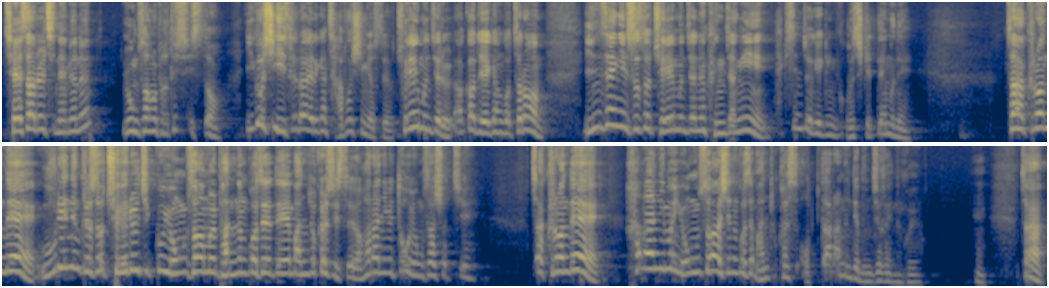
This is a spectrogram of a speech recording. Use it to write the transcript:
제사를 지내면은 용서을 받을 수 있어. 이것이 이스라엘에게 자부심이었어요. 죄의 문제를 아까도 얘기한 것처럼 인생에 있어서 죄의 문제는 굉장히 핵심적인 것이기 때문에. 자 그런데 우리는 그래서 죄를 짓고 용서함을 받는 것에 대해 만족할 수 있어요. 하나님이 또 용서하셨지. 자, 그런데 하나님은 용서하시는 것에 만족할 수 없다라는 데 문제가 있는 거예요. 예. 자,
